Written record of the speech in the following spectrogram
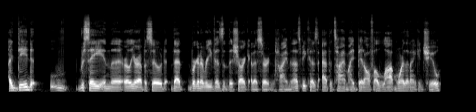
I did say in the earlier episode that we're going to revisit the shark at a certain time. And that's because at the time I bit off a lot more than I could chew.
